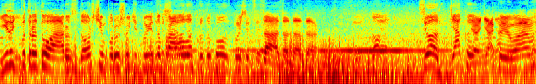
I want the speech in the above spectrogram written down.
їдуть по тротуару вздовж, чим порушують відповідно Це ще правила. один протокол пишеться. Так, так, так. Все, дякую. Я дякую вам.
